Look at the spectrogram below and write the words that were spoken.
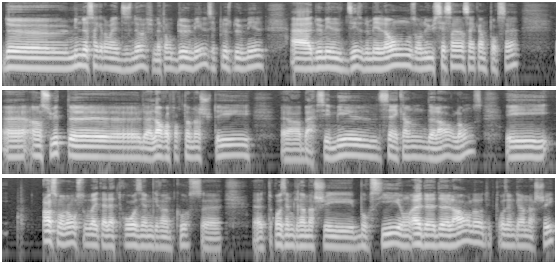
de 1999, mettons 2000, c'est plus 2000, à 2010, 2011, on a eu 750 euh, Ensuite, euh, l'or a fortement chuté. Euh, ben, c'est 1050 l'once. Et en ce moment, on se trouve être à la troisième grande course, troisième grand marché boursier, de, de l'or, troisième grand marché.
